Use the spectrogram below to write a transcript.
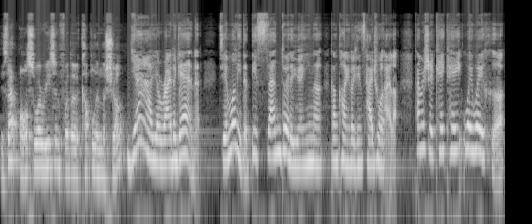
Is that also a reason for the couple in the show? Yeah, you're right again. 节目里的第三对的原因呢，刚康也都已经猜出来了，他们是 K K、魏巍和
